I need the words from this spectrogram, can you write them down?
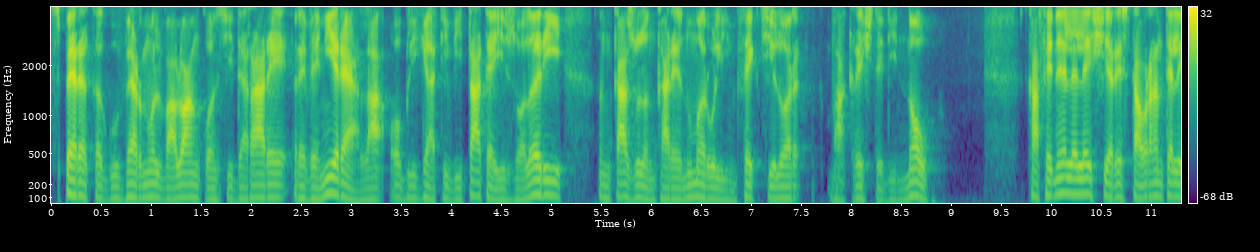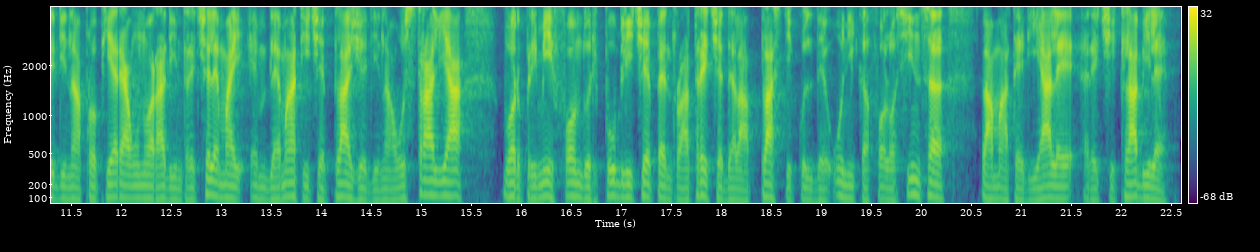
speră că guvernul va lua în considerare revenirea la obligativitatea izolării în cazul în care numărul infecțiilor va crește din nou Cafenelele și restaurantele din apropierea unora dintre cele mai emblematice plaje din Australia vor primi fonduri publice pentru a trece de la plasticul de unică folosință la materiale reciclabile.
